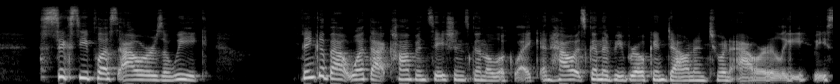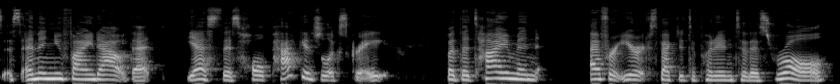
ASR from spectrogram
60 plus hours a week, think about what that compensation is going to look like and how it's going to be broken down into an hourly basis. And then you find out that, yes, this whole package looks great, but the time and effort you're expected to put into this role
